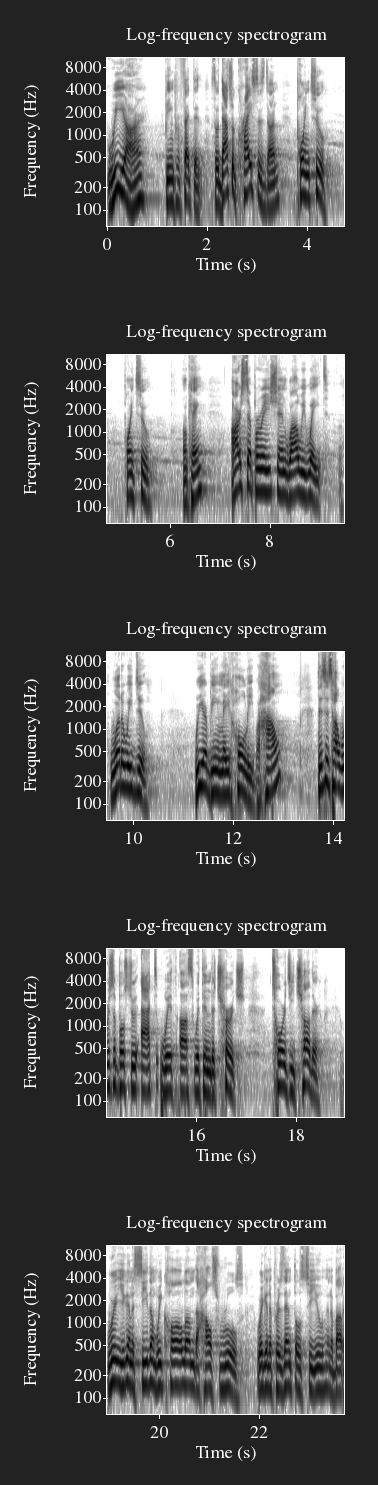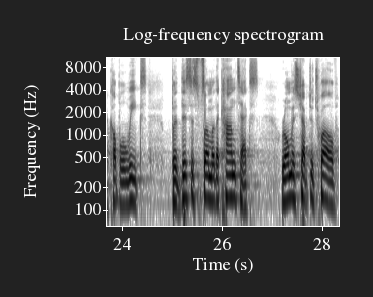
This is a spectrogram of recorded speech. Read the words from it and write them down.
we are being perfected. So that's what Christ has done. Point two. Point two. Okay? Our separation while we wait. What do we do? We are being made holy. But how? This is how we're supposed to act with us within the church towards each other. Where you're going to see them, we call them the house rules. We're going to present those to you in about a couple of weeks. But this is some of the context. Romans chapter 12.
